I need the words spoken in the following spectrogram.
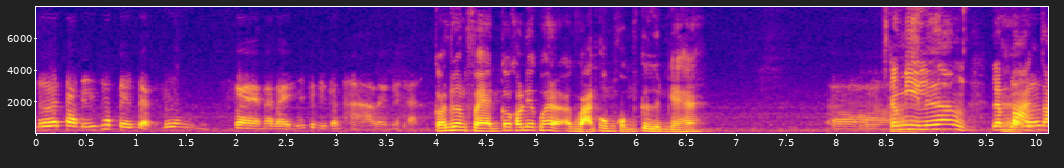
แล้วตอนนี้ถ้าเป็นแบบเรื่องแฟนอะไรนี่จะมีปัญหาอะไรไหมคะก็เรื่องแฟนก็เขาเรียกว่าหวานอมขมกลืนไงฮะอ๋อก็มีเรื่องลำบากใจ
